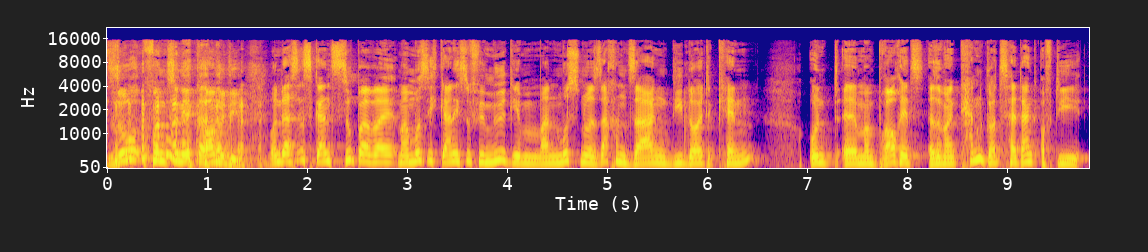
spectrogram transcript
So funktioniert Comedy. Und das ist ganz super, weil man muss sich gar nicht so viel Mühe geben. Man muss nur Sachen sagen, die Leute kennen. Und äh, man braucht jetzt, also man kann Gott sei Dank auf die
